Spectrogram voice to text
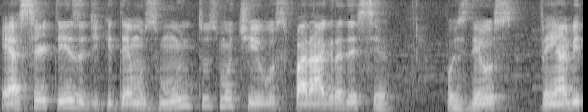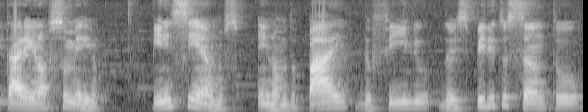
é a certeza de que temos muitos motivos para agradecer, pois Deus vem habitar em nosso meio. Iniciemos em nome do Pai, do Filho, do Espírito Santo.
